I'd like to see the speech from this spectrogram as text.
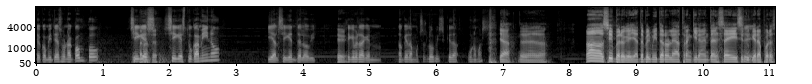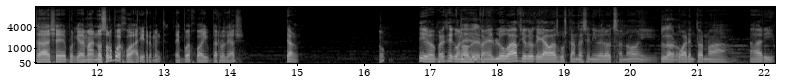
te comites a una compo, sigues, sigues tu camino y al siguiente lobby. Sí. Sí que es verdad que no quedan muchos lobbies, queda uno más. Ya, ya, ya. No, no, sí, pero que ya te permite rolear tranquilamente el 6 si Sí. tú quieres por esa Ashe, porque además no solo puedes jugar Ari realmente, también puedes jugar perro de Ash. Sí, me parece que con el, con el Blue Buff yo creo que ya vas buscando ese nivel 8, ¿no? Y Claro. jugar en torno a Ari. Sí,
